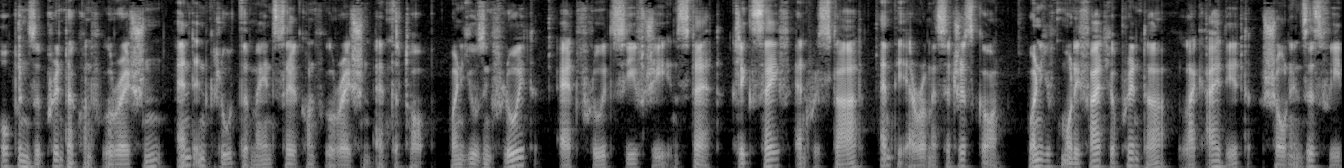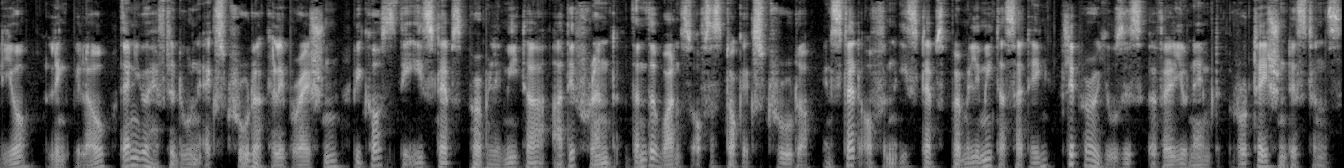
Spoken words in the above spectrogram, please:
Open the printer configuration and include the Mainsail configuration at the top. When using Fluidd, add Fluidd CFG instead. Click Save and Restart and the error message is gone. When you've modified your printer, like I did, shown in this video, link below, then you have to do an extruder calibration because the E-steps per millimeter are different than the ones of the stock extruder. Instead of an E-steps per millimeter setting, Klipper uses a value named rotation distance.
